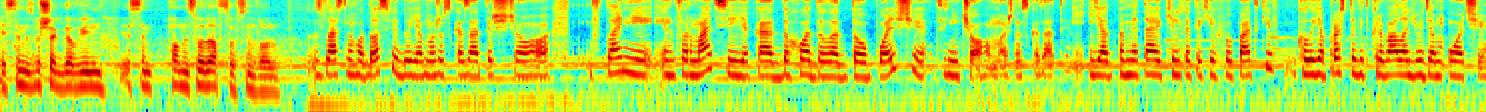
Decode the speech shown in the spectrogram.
Jestem Zbyszek Gowin, jestem pomysłodawcą symbolu. З власного досвіду я можу сказати, що в плані інформації, яка доходила до Польщі, це нічого можна сказати. Я пам'ятаю кілька таких випадків, коли я просто відкривала людям очі.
